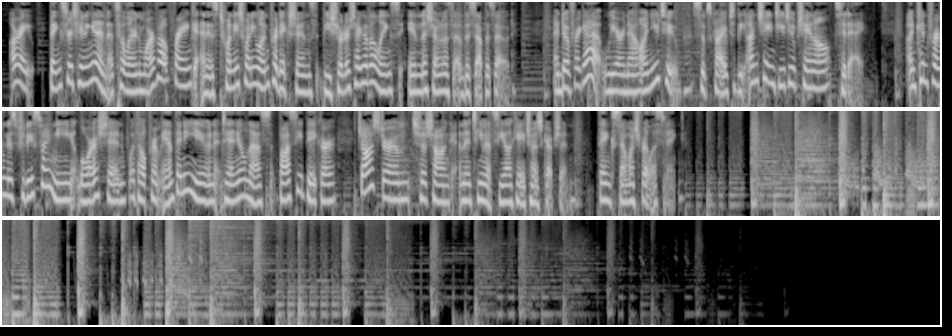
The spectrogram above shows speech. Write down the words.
All right. Thanks for tuning in. To learn more about Frank and his 2021 predictions, be sure to check out the links in the show notes of this episode. And don't forget, we are now on YouTube. Subscribe to the Unchained YouTube channel today. Unconfirmed is produced by me, Laura Shin, with help from Anthony Yoon, Daniel Nuss, Bossi Baker, Josh Durham, Shashank, and the team at CLK Transcription. Thanks so much for listening.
